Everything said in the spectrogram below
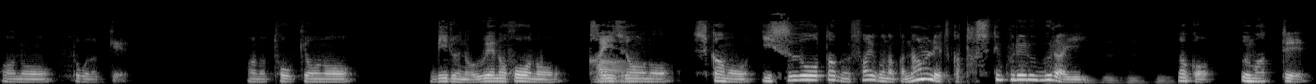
あの、どこだっけ、あの、東京のビルの上の方の会場の、しかも椅子を多分最後なんか何列か足してくれるぐらい、なんか埋まって、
